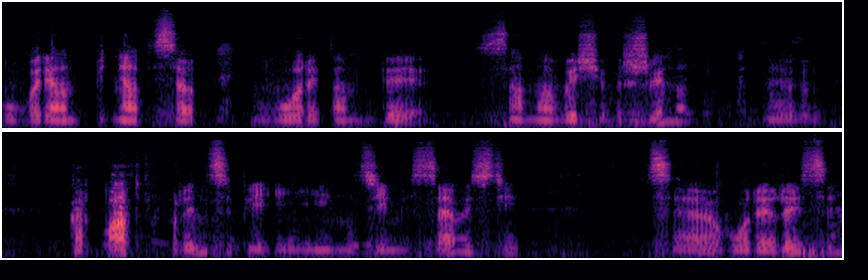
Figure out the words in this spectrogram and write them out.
був варіант піднятися в гори там, де сама вища вершина е, Карпат, в принципі, і на цій місцевості. Це гори Риси,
